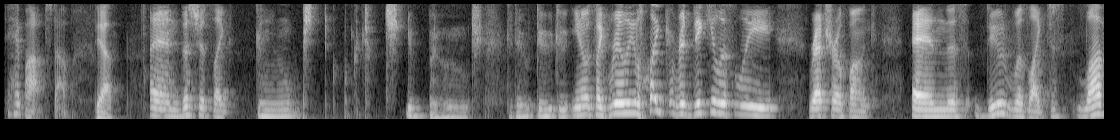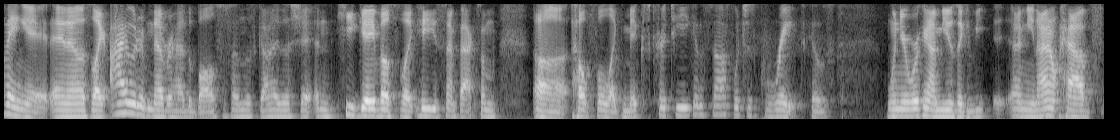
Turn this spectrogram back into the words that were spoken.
hip hop stuff. Yeah. And this shit's like you know, it's like really like ridiculously retro funk. And this dude was like just loving it. And I was like, I would have never had the balls to send this guy this shit. And he gave us like he sent back some uh helpful like mix critique and stuff, which is great because when you're working on music, you, I mean, I don't have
